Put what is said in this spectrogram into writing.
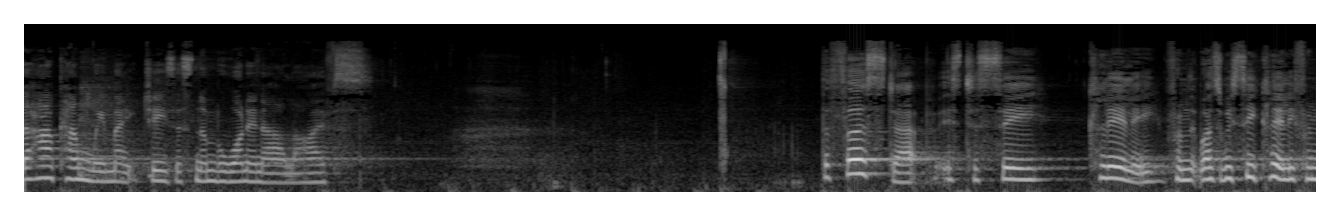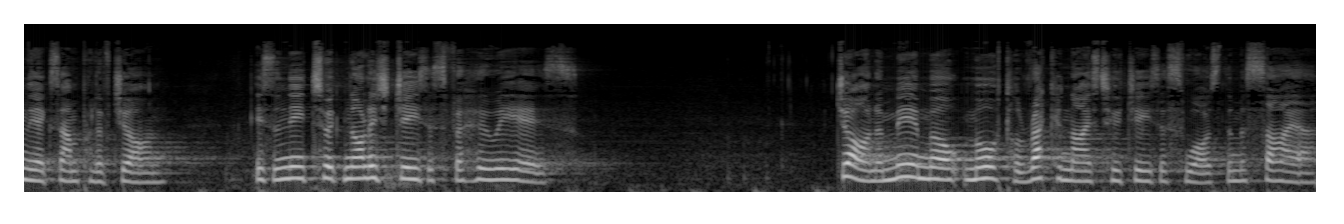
So, how can we make Jesus number one in our lives? The first step is to see clearly, from the, as we see clearly from the example of John, is the need to acknowledge Jesus for who he is. John, a mere mortal, recognized who Jesus was, the Messiah,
